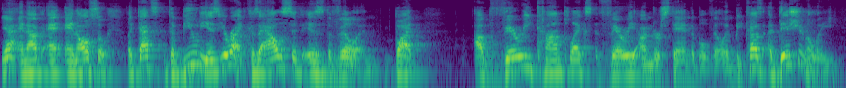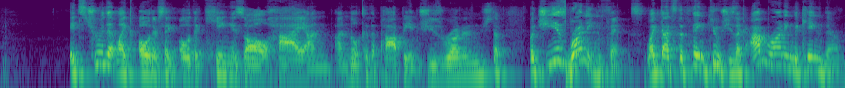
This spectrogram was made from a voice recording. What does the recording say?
Yeah, and I've and, and also like that's the beauty is you're right because Alicent is the villain, but a very complex, very understandable villain because additionally, it's true that like oh they're saying oh the king is all high on on milk of the poppy and she's running and stuff, but she is running things like that's the thing too. She's like I'm running the kingdom.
